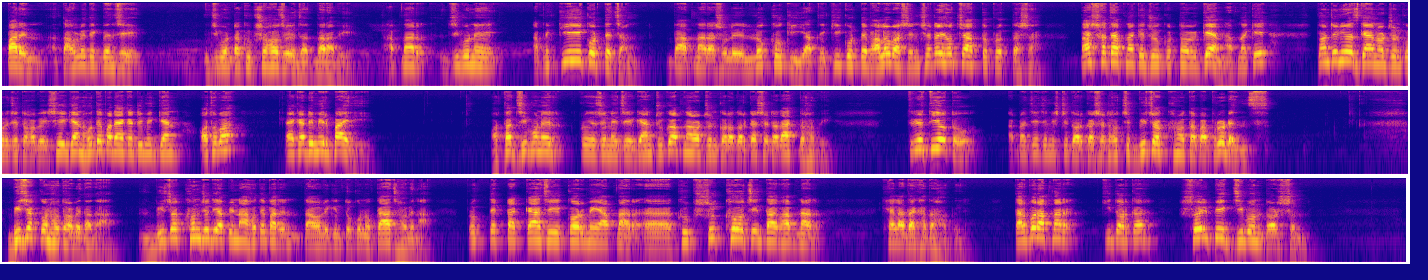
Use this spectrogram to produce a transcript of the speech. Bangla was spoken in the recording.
পারেন, তাহলে দেখবেন যে জীবনটা খুব সহজ হয়ে দাঁড়াবে। আপনার জীবনে আপনি কী করতে চান বা আপনার আসলে লক্ষ্য কী, আপনি কী করতে ভালোবাসেন, সেটাই হচ্ছে আত্মপ্রত্যাশা। তার সাথে আপনাকে যোগ করতে হবে জ্ঞান। আপনাকে কন্টিনিউয়াস জ্ঞান অর্জন করে যেতে হবে। সেই জ্ঞান হতে পারে একাডেমিক জ্ঞান অথবা একাডেমির বাইরে। অর্থাৎ জীবনের প্রয়োজনে যে জ্ঞানটুকু আপনার অর্জন করা দরকার সেটা রাখতে হবে। তৃতীয়ত, আপনার যে জিনিসটি দরকার সেটা হচ্ছে বিচক্ষণতা বা প্রুডেন্স বিচক্ষণ হতে হবে দাদা। বিচক্ষণ যদি আপনি না হতে পারেন, তাহলে কিন্তু কোনো কাজ হবে না। প্রত্যেকটা কাজে, কর্মে আপনার খুব সূক্ষ্ম চিন্তা ভাবনার খেলা দেখাতে হবে। তারপর আপনার কি দরকার? শৈল্পিক জীবন দর্শন।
